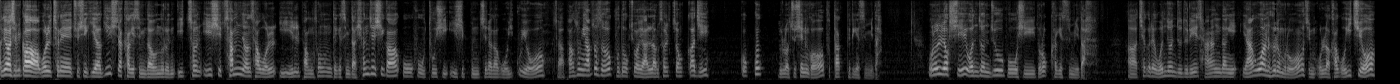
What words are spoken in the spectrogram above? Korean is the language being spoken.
안녕하십니까. 월천의 주식 이야기 시작하겠습니다. 오늘은 2023년 4월 2일 방송 되겠습니다. 현재 시각 오후 2시 20분 지나가고 있고요. 자 방송에 앞서서 구독 좋아요 알람 설정까지 꼭꼭 눌러 주시는 거 부탁드리겠습니다. 오늘 역시 원전주 보시도록 하겠습니다. 아 최근에 원전주들이 상당히 양호한 흐름으로 지금 올라가고 있지요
